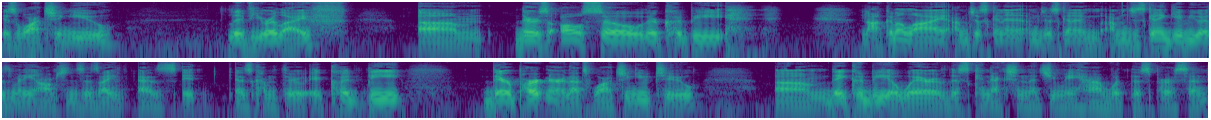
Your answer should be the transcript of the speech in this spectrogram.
is watching you live your life. Um, there's also there could be not gonna lie i'm just gonna i'm just gonna i'm just gonna give you as many options as i as it has come through. It could be their partner that's watching you too. Um, they could be aware of this connection that you may have with this person.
